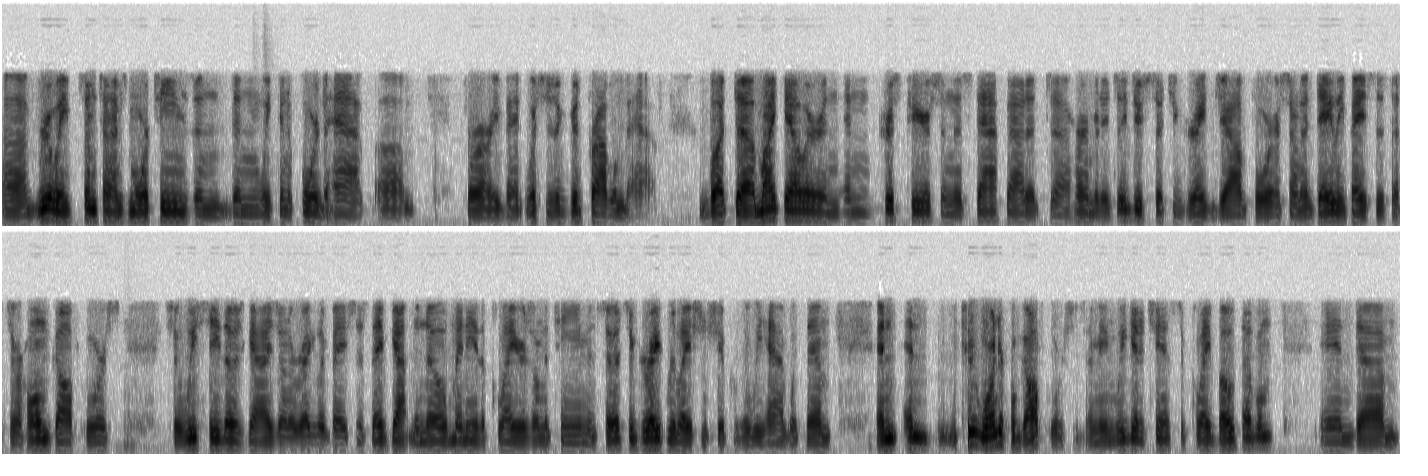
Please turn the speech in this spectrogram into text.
uh, really sometimes more teams than than we can afford to have um, for our event, which is a good problem to have. But uh, Mike Eller and, and Chris Pierce and the staff out at uh, Hermitage, they do such a great job for us on a daily basis. That's our home golf course. So we see those guys on a regular basis. They've gotten to know many of the players on the team, and so it's a great relationship that we have with them. And and two wonderful golf courses. I mean, we get a chance to play both of them, and um,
